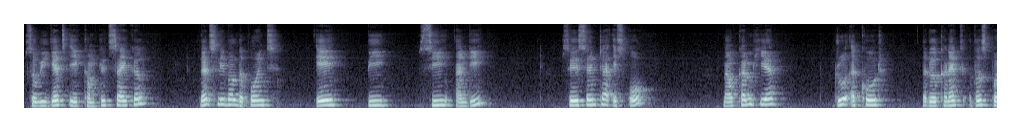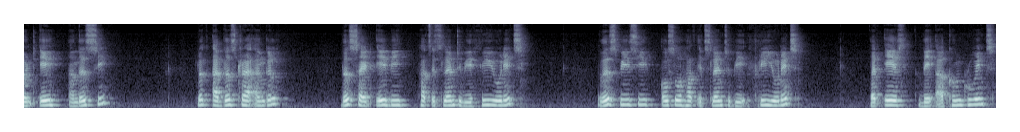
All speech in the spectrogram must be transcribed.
so we get a complete cycle. Let's label the point A, B, C and D. Say center is O. Now come here, draw a chord that will connect this point A and this C. Look at this triangle. This side AB has its length to be 3 units. This BC also have its length to be 3 units. That is, they are congruent.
